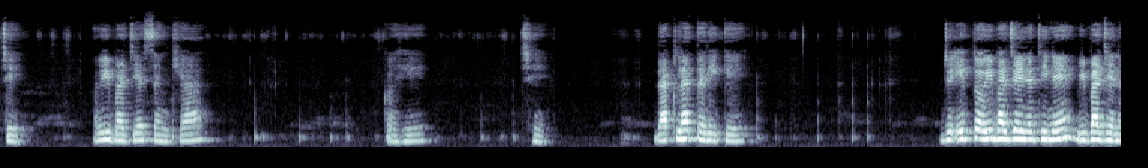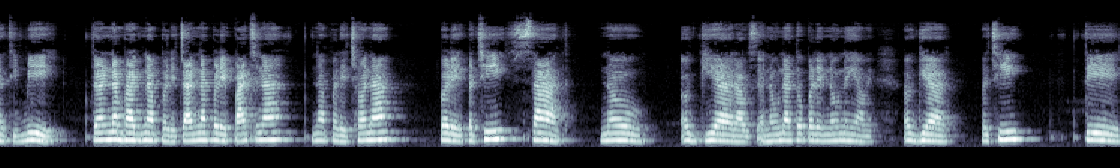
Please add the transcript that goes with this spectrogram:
છે. અવિભાજ્ય સંખ્યા કહે છે. દાખલા તરીકે, જો એક તો અવિભાજ્ય નથી ને વિભાજ્ય નથી, બે, ત્રણના ભાગ ના પડે, ચારના પડે, પાંચના ના પડે, છના પડે, પછી સાત, નવ અગિયાર આવશે. નવના તો પડે નવ નહીં આવે. અગિયાર. પછી તેર,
